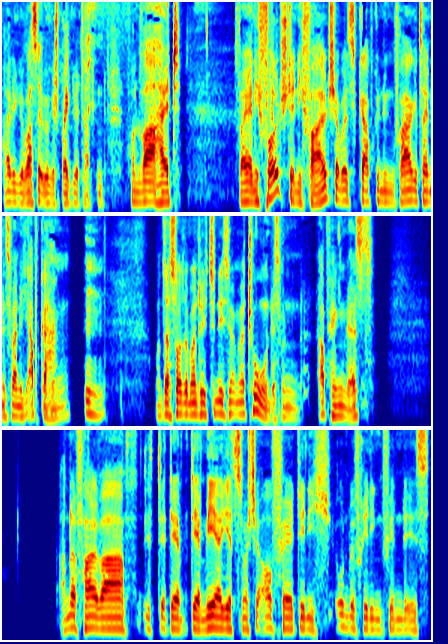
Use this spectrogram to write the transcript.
heilige Wasser übergesprenkelt hatten von Wahrheit. Es war ja nicht vollständig falsch, aber es gab genügend Fragezeichen, es war nicht abgehangen. Mhm. Und das sollte man natürlich zunächst immer tun, dass man abhängen lässt. Anderer Fall war, der, der, mehr jetzt zum Beispiel auffällt, den ich unbefriedigend finde, ist,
